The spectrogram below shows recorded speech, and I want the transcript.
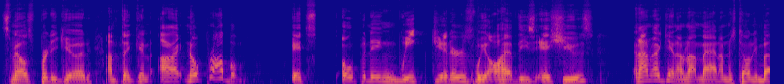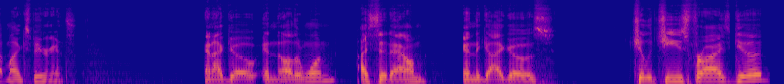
smells pretty good. I'm thinking, all right, no problem. It's opening week jitters. We all have these issues. And I'm again, I'm not mad. I'm just telling you about my experience. And I go, and the other one, I sit down, and the guy goes, chili cheese fries good?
